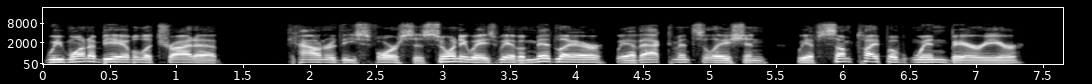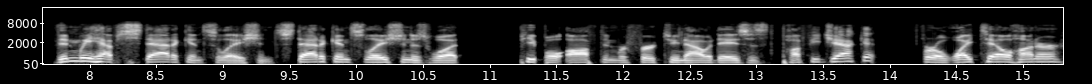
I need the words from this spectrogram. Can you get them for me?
we want to be able to try to counter these forces. So, anyways, we have a mid layer, we have active insulation, we have some type of wind barrier. Then we have static insulation. Static insulation is what people often refer to nowadays as the puffy jacket. For a whitetail hunter,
